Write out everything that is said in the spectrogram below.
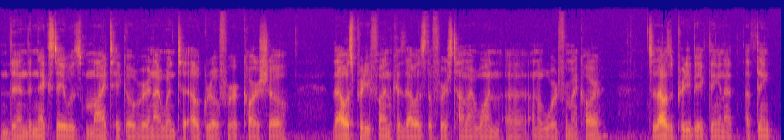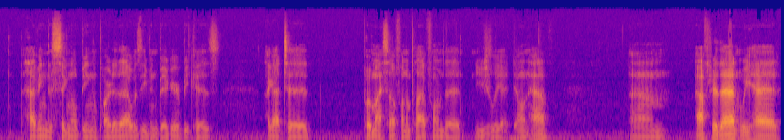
And then the next day was my takeover, and I went to Elk Grove for a car show. That was pretty fun because that was the first time I won uh, an award for my car. So that was a pretty big thing, and I, I think having the signal being a part of that was even bigger because I got to put myself on a platform that usually I don't have. Um, after that, we had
